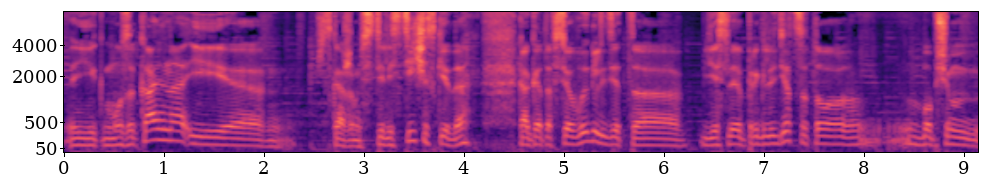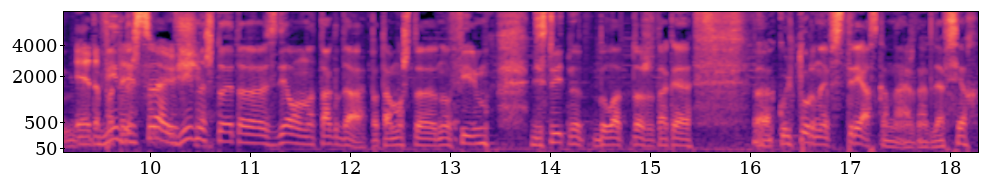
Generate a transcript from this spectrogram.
И музыкально, и, э, скажем, стилистически стилистически, да, как это все выглядит. А, если приглядеться, то, в общем, это видно, потрясающе. Что, видно, что это сделано тогда, потому что, ну, фильм действительно была тоже такая э, культурная встряска, наверное, для всех.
